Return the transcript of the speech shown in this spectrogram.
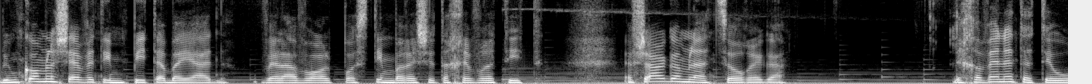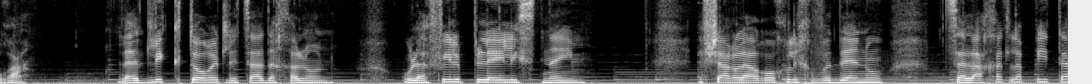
במקום לשבת עם פיתה ביד ולעבור על פוסטים ברשת החברתית, אפשר גם לעצור רגע. לכוון את התאורה, להדליק קטורת לצד החלון ולהפעיל פלייליסט נעים. אפשר לערוך לכבודנו צלחת לפיתה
